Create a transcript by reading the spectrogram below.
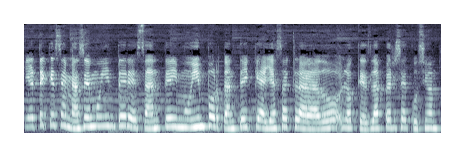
Fíjate que se me hace muy interesante y muy importante que hayas aclarado lo que es la persecución,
